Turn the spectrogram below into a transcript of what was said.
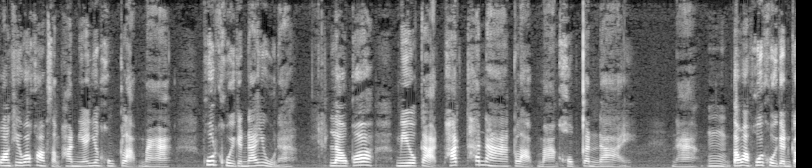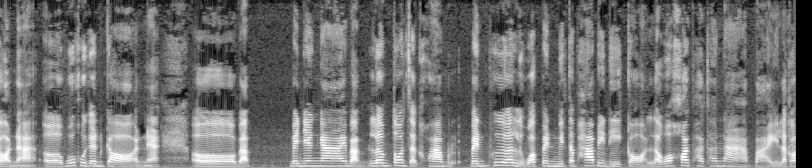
กวางคิดว่าความสัมพันธ์เนี้ยยังคงกลับมา พูดคุยกันได้อยู่นะ แล้วก็มีโอกาสพัฒนากลับมาคบกันได้นะอืมต้องมาพูดคุยกันก่อนนะเออพูดคุยกันก่อนนะเออแบบเป็นยังไงแบบเริ่มต้นจากความเป็นเพื่อนหรือว่าเป็นมิตรภาพดีๆ ก่อน แล้วก็ค่อยพัฒนาไป แล้วก็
